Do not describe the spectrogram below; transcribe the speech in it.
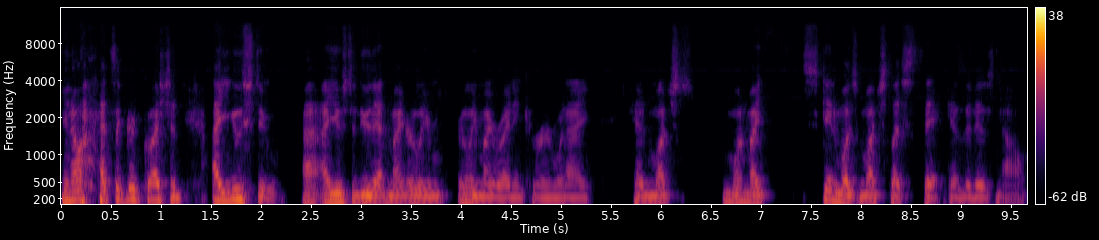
you know that's a good question. I used to. I, I used to do that in my early early my writing career when i had much when my skin was much less thick as it is now.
